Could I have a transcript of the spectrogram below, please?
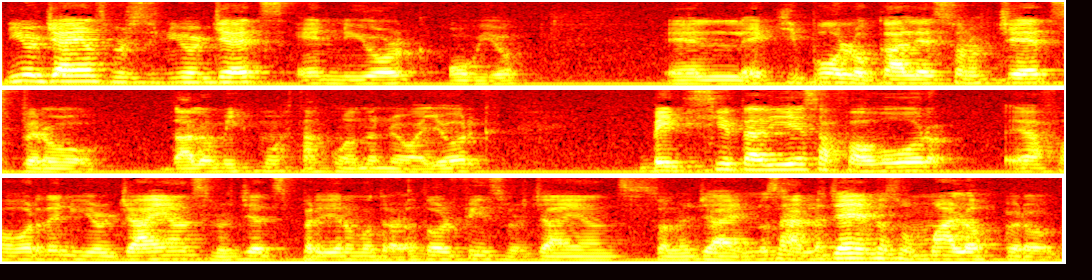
New York Giants versus New York Jets en New York, obvio. El equipo local son los Jets, pero da lo mismo, están jugando en Nueva York. 27 a 10 a favor, eh, a favor de New York Giants. Los Jets perdieron contra los Dolphins. Los Giants son los Giants. O los Giants no son malos, pero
